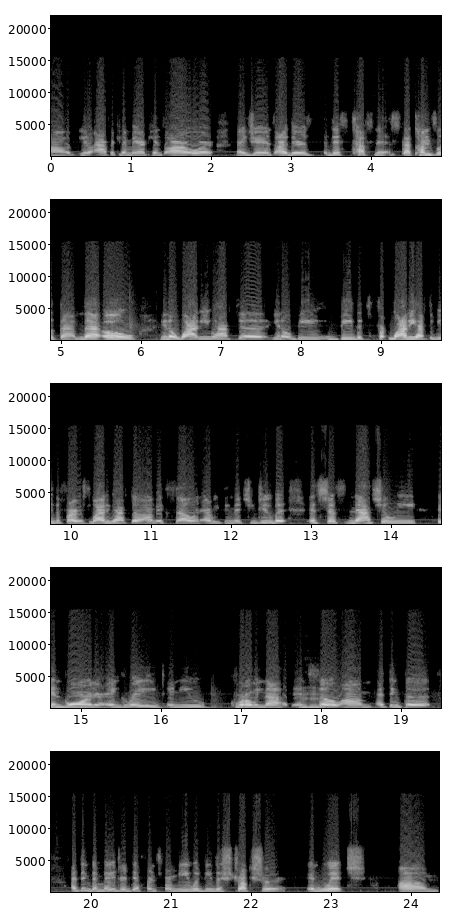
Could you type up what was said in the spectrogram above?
uh, you know, African Americans are or Nigerians are, there's this toughness that comes with them that, oh, you know why do you have to you know be be the why do you have to be the first why do you have to um, excel in everything that you do but it's just naturally inborn or engraved in you growing up. And mm-hmm. so um, I think the I think the major difference for me would be the structure in which um,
